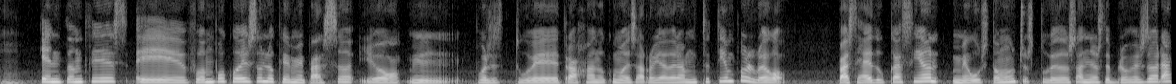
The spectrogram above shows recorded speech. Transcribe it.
Mm. Entonces, eh, fue un poco eso lo que me pasó. Yo, mm, pues, estuve trabajando como desarrolladora mucho tiempo, luego pasé a educación, me gustó mucho, estuve dos años de profesora,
